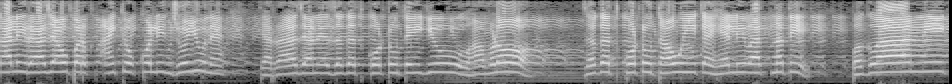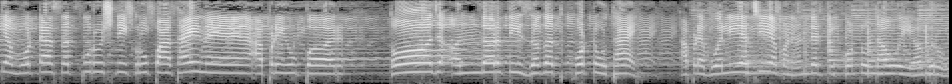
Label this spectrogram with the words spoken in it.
ખાલી રાજા ઉપર આંખો ખોલીને જોયું ને, ત્યાં રાજાને જગત ખોટું થઈ ગયું. સાંભળો જગત ખોટું થવું એ કઈ હેલી વાત નથી. ભગવાનની કે મોટા સત્પુરુષની કૃપા થાય ને આપણી ઉપર, તો જ અંદરથી જગત ખોટું થાય. આપણે બોલીએ છીએ, પણ અંદરથી ખોટું થવું એ અઘરું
